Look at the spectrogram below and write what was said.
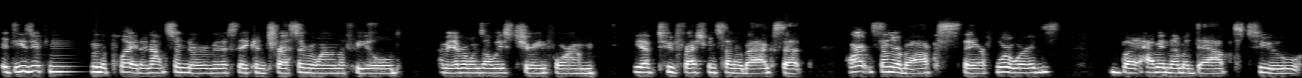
it's easier for them to play. They're not so nervous. They can trust everyone on the field. I mean, everyone's always cheering for them. You have two freshman center backs that aren't center backs; they are forwards. But having them adapt to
